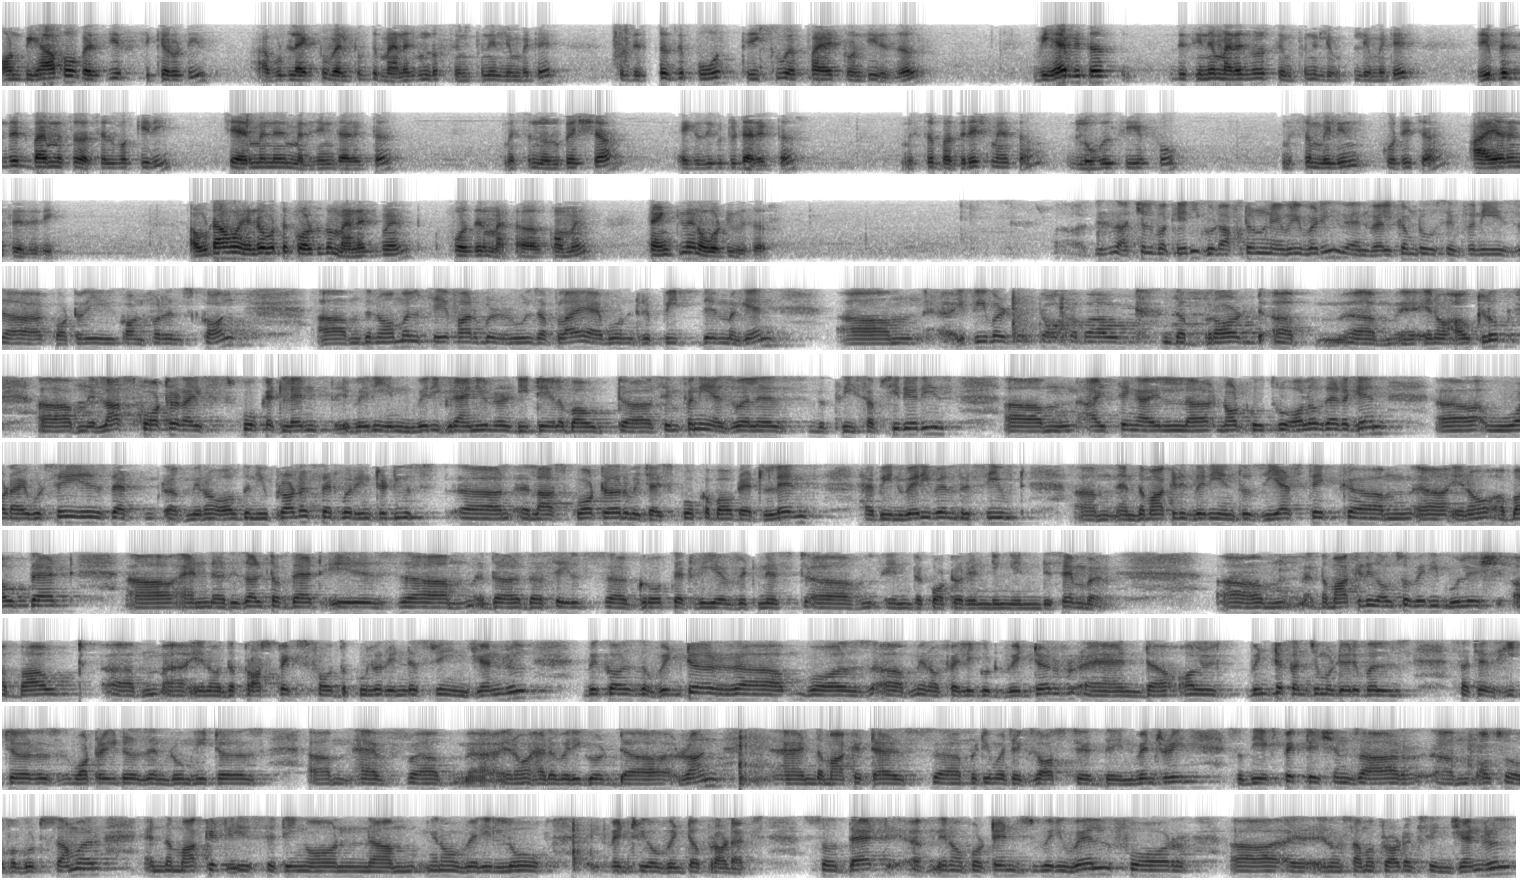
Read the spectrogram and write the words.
On behalf of SGS Securities, I would like to welcome the management of Symphony Limited to discuss the post 3Q FY20 results. We have with us the senior management of Symphony Limited, represented by Mr. Achal Bakeri, Chairman and Managing Director, Mr. Nrupesh Shah, Executive Director, Mr. Bhadresh Mehta, Global CFO, Mr. Milind Kotecha, IR and Treasury. I would now hand over the call to the management for their uh, comments. Thank you and over to you, sir. This is Achal Bakeri. Good afternoon, everybody, and welcome to Symphony's uh, quarterly conference call. Um, the normal safe harbor rules apply. I won't repeat them again. Um, if we were to talk about the broad, uh, um, you know, outlook, um, last quarter I spoke at length, very in very granular detail about uh, Symphony as well as the three subsidiaries. Um, I think I'll uh, not go through all of that again. Uh, what I would say is that uh, you know all the new products that were introduced uh, last quarter, which I spoke about at length, have been very well received, um, and the market is very enthusiastic, um, uh, you know, about that, and result result of that is um, the, the sales uh, growth that we have witnessed uh, in the quarter ending in December. Um, the market is also very bullish about, um, uh, you know, the prospects for the cooler industry in general because the winter uh, was, uh, you know, fairly good winter and uh, all winter consumer durables such as heaters, water heaters and room heaters um, have, uh, you know, had a very good uh, run and the market has uh, pretty much exhausted the inventory. So the expectations are um, also of a good summer and the market is sitting on, um, you know, very low inventory of winter products. So that, uh, you know, portends very well for, uh, you know, summer products in general.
